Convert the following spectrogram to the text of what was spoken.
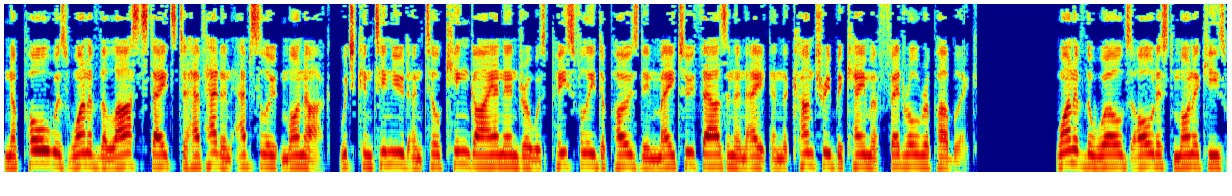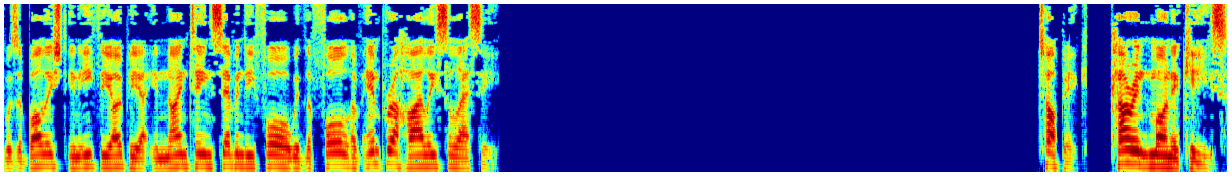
Nepal was one of the last states to have had an absolute monarch, which continued until King Gyanendra was peacefully deposed in May 2008 and the country became a federal republic. One of the world's oldest monarchies was abolished in Ethiopia in 1974 with the fall of Emperor Haile Selassie. Current monarchies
